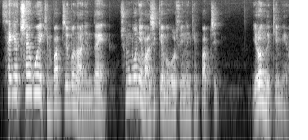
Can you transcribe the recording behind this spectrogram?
세계 최고의 김밥집은 아닌데 충분히 맛있게 먹을 수 있는 김밥집. 이런 느낌이에요.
